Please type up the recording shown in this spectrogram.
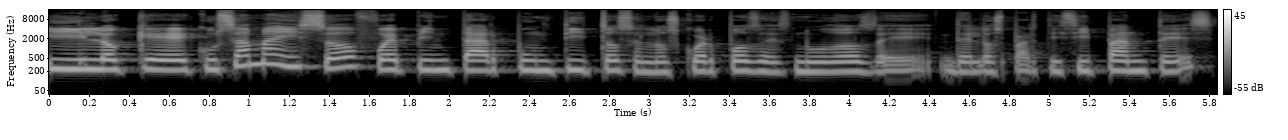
y lo que Kusama hizo fue pintar puntitos en los cuerpos desnudos de, los participantes,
